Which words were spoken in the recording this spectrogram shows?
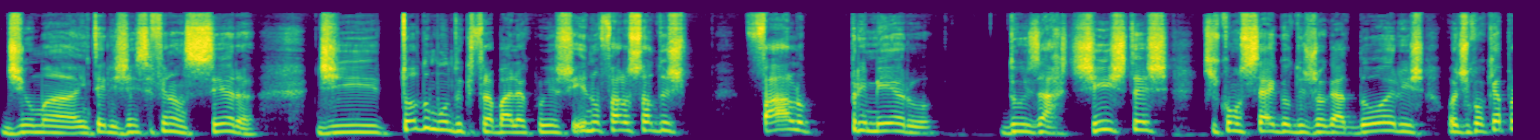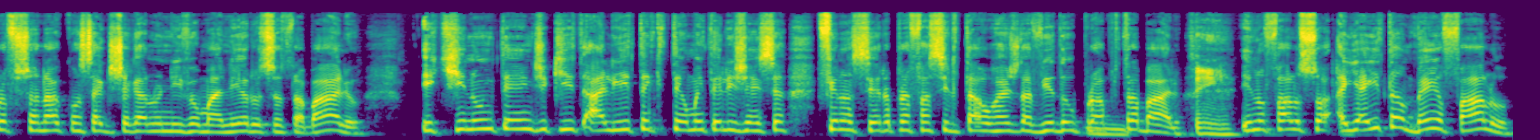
de uma inteligência financeira de todo mundo que trabalha com isso. E não falo só dos. Falo primeiro dos artistas que conseguem, ou dos jogadores, ou de qualquer profissional que consegue chegar no nível maneiro do seu trabalho e que não entende que ali tem que ter uma inteligência financeira para facilitar o resto da vida, o próprio trabalho. Sim. E não falo só. E aí também eu falo,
